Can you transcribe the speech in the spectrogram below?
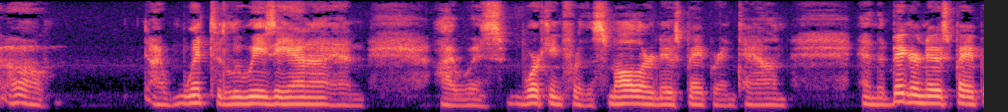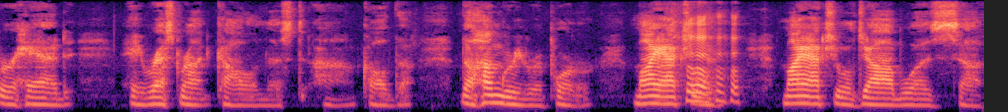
oh I went to Louisiana and I was working for the smaller newspaper in town. and the bigger newspaper had a restaurant columnist uh, called the the Hungry Reporter. My actual my actual job was uh,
